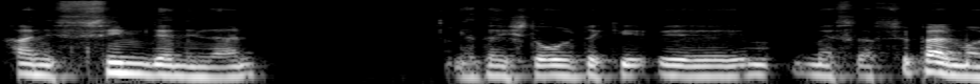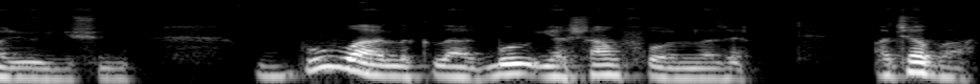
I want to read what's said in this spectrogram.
hani sim denilen ya da işte oradaki mesela Super Mario'yu düşünün. Bu varlıklar, bu yaşam formları acaba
